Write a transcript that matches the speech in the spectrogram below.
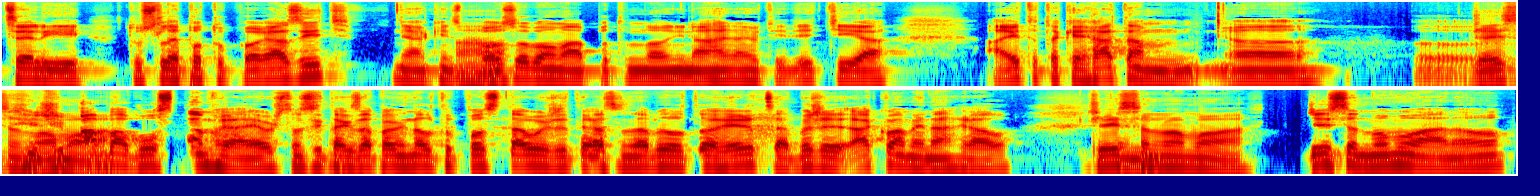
chceli tú slepotu poraziť nejakým Aha. spôsobom a potom oni naháňajú tie deti a a je to také, hrá tam uh, Jason že Momoa. Baba Boss tam hrá. Ja už som si tak zapamätal tú postavu, že teraz som zabudol toho herca. Bože, Aquamena hral. Jason Ten, Momoa. Jason Momoa, no.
